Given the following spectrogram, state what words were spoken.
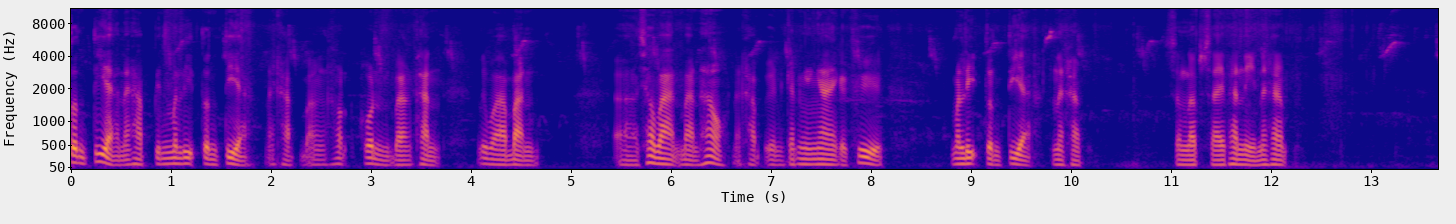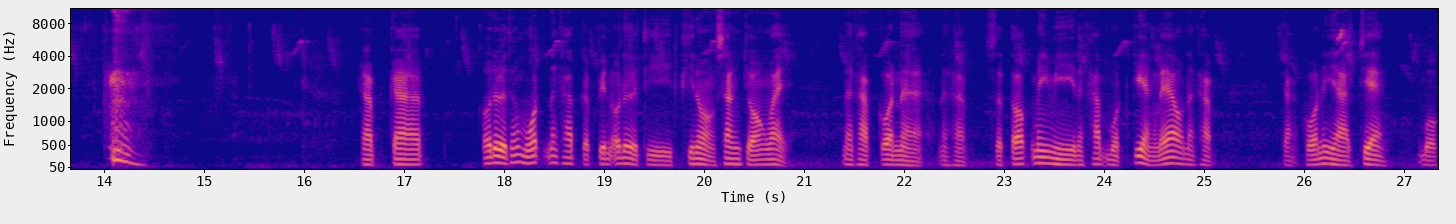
ต้นเตี้ยนะครับ เป็นมะลิต้นเตี้ยนะครับ บางคนบางท่านหรือว่าบ้าน ชาวบ้านบ้านเฮานะครับเอื่นกันง่าย ๆ ก็คือมะลิต้นเตี้ยนะครับสำหรับสายพันธุ์นี้นะครับครับการออเดอร์ทั้งหมดนะครับกับเป็นออเดอร์ที่พี่น้องสั่งจองไว้นะครับก่อนหน้านะครับสต็อกไม่มีนะครับหมดเกลี้ยงแล้วนะครับก็ขออนุญาตแจ้งบอก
